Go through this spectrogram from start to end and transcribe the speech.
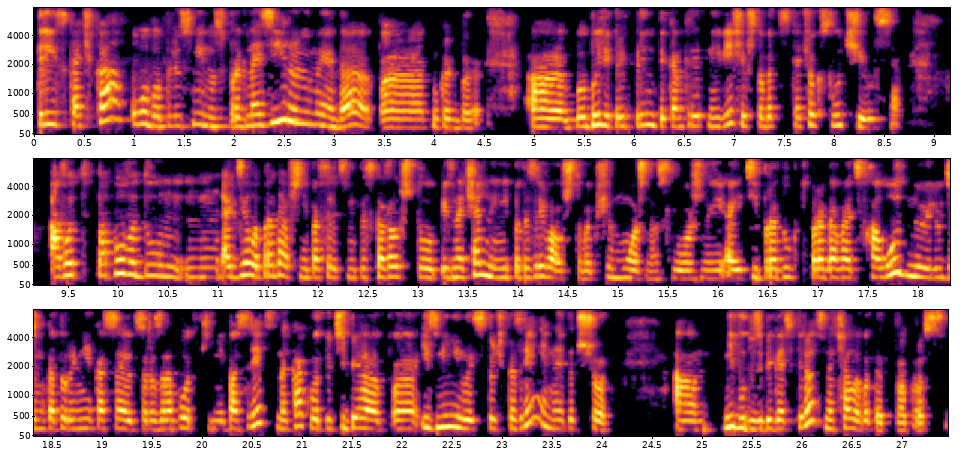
три скачка, оба плюс-минус прогнозируемые, да, а, ну, как бы а, были предприняты конкретные вещи, чтобы этот скачок случился. А вот по поводу отдела продаж непосредственно ты сказал, что изначально не подозревал, что вообще можно сложный IT-продукт продавать в холодную людям, которые не касаются разработки непосредственно. Как вот у тебя э, изменилась точка зрения на этот счет? А, не буду забегать вперед, сначала вот этот вопрос,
